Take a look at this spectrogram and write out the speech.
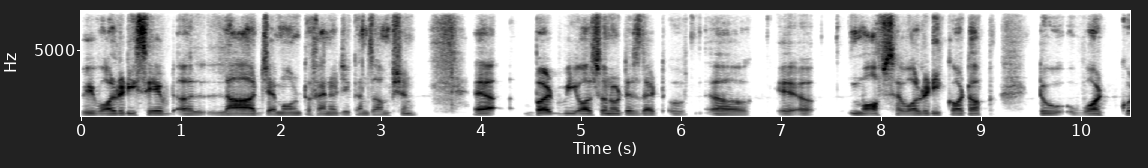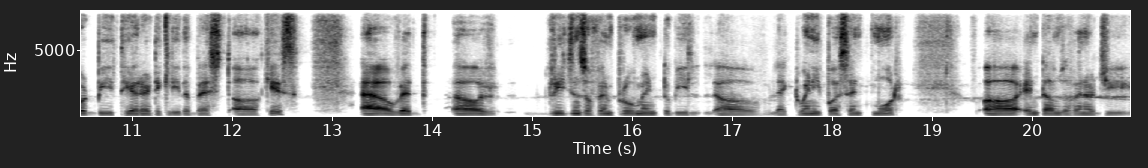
we've already saved a large amount of energy consumption. Uh, but we also noticed that uh, uh, MOFs have already caught up to what could be theoretically the best uh, case uh, with uh, regions of improvement to be uh, like 20% more in terms of energy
